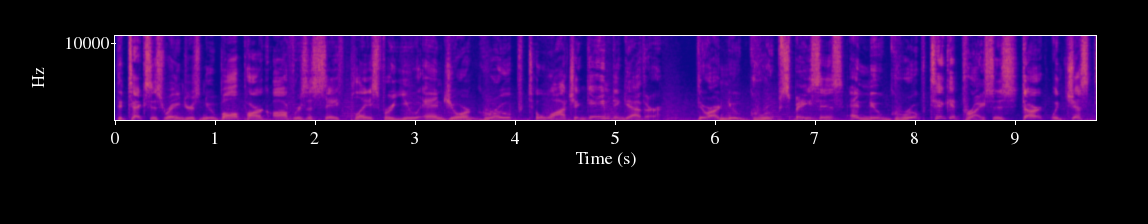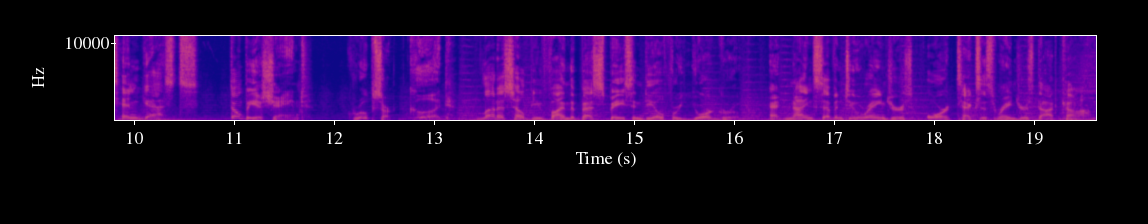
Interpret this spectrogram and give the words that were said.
the Texas Rangers' new ballpark offers a safe place for you and your group to watch a game together. There are new group spaces, and new group ticket prices start with just 10 guests. Don't be ashamed. Groups are good. Let us help you find the best space and deal for your group at 972 Rangers or TexasRangers.com.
